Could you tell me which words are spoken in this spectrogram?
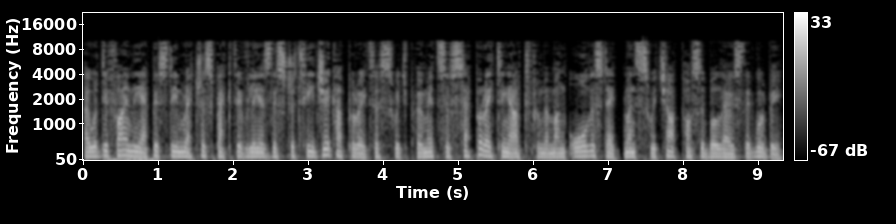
I would define the episteme retrospectively as the strategic apparatus which permits of separating out from among all the statements which are possible those that will be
